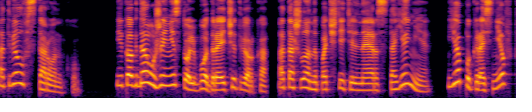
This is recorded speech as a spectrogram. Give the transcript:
отвел в сторонку. И когда уже не столь бодрая четверка отошла на почтительное расстояние, я, покраснев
